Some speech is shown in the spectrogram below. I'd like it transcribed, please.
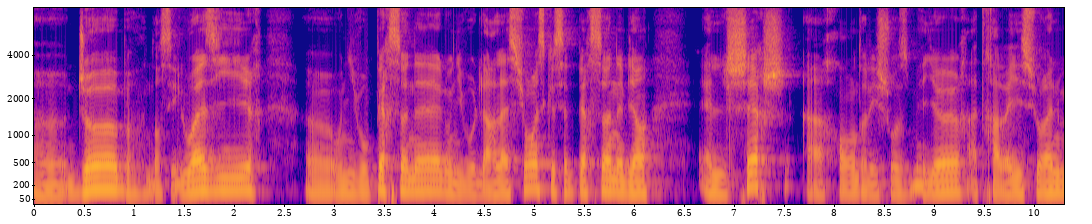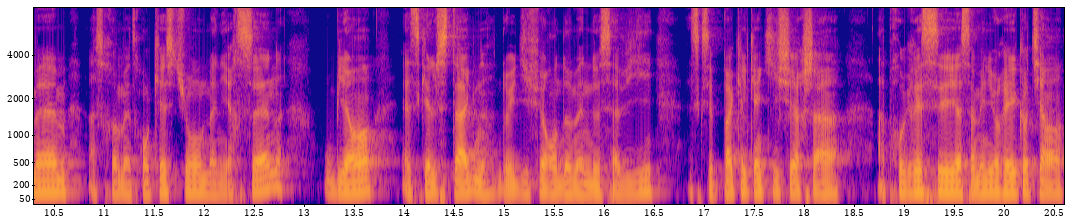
euh, job, dans ses loisirs, euh, au niveau personnel, au niveau de la relation. Est-ce que cette personne, eh bien, elle cherche à rendre les choses meilleures, à travailler sur elle-même, à se remettre en question de manière saine, ou bien est-ce qu'elle stagne dans les différents domaines de sa vie? Est-ce que c'est pas quelqu'un qui cherche à, à progresser, à s'améliorer quand il y a un,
